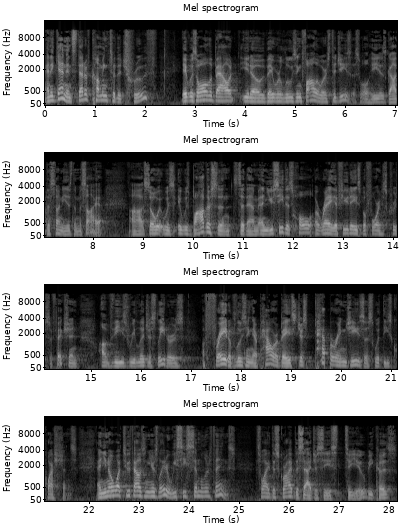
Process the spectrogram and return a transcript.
And again, instead of coming to the truth, it was all about, you know, they were losing followers to Jesus. Well, he is God the Son, he is the Messiah. Uh, so it was, it was bothersome to them. And you see this whole array a few days before his crucifixion of these religious leaders afraid of losing their power base, just peppering Jesus with these questions. And you know what? 2,000 years later, we see similar things. That's why I describe the Sadducees to you, because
